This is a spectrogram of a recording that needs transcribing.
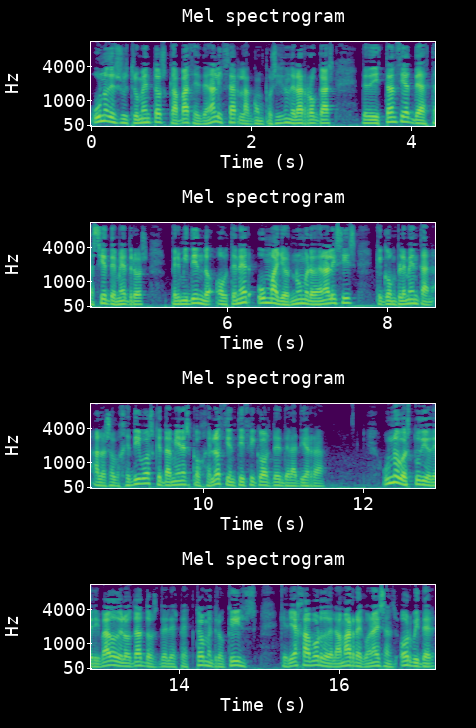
uno de sus instrumentos capaces de analizar la composición de las rocas de distancias de hasta 7 metros, permitiendo obtener un mayor número de análisis que complementan a los objetivos que también escogen los científicos desde la Tierra. Un nuevo estudio derivado de los datos del espectrómetro CRISP que viaja a bordo de la Mars Reconnaissance Orbiter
